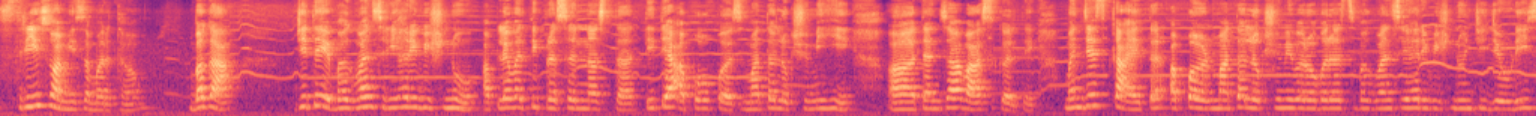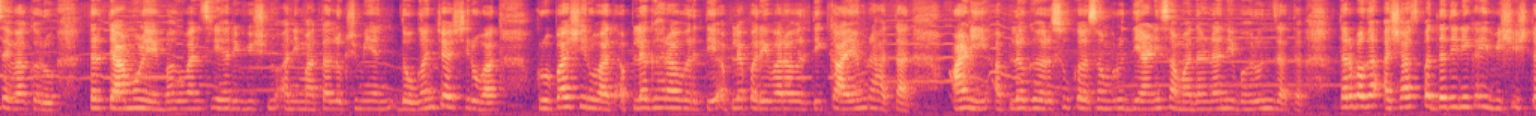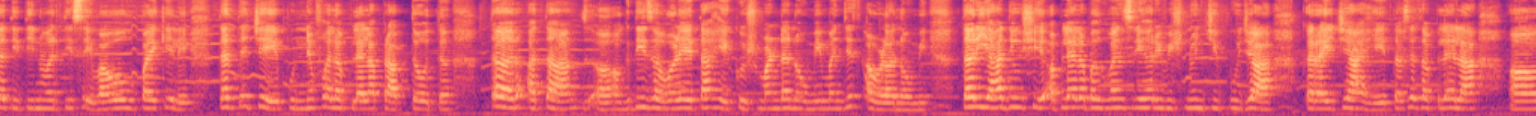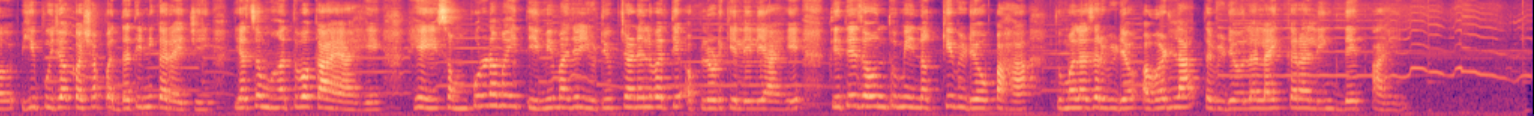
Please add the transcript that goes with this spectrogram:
श्री स्वामी समर्थ. बघा जिथे भगवान श्रीहरी विष्णू आपल्यावरती प्रसन्न असतात तिथे आपोआपच माता लक्ष्मी ही त्यांचा वास करते. म्हणजेच काय? तर आपण माता लक्ष्मीबरोबरच भगवान श्रीहरी विष्णूंची जेवढीही सेवा करू तर त्यामुळे भगवान श्रीहरी विष्णू आणि माता लक्ष्मी यां दोघांचे आशीर्वाद कृपाशीर्वाद आपल्या घरावरती आपल्या परिवारावरती कायम राहतात आणि आपलं घर सुख समृद्धी आणि समाधानाने भरून जातं. तर बघा अशाच पद्धतीने काही विशिष्ट तिथींवरती सेवा व उपाय केले तर त्याचे पुण्यफल आपल्याला प्राप्त होतं. तर आता ज- अगदी जवळ येत आहे कुष्मांडा नवमी म्हणजेच आवळा नवमी. तर या दिवशी आपल्याला भगवान श्रीहरी विष्णूंची पूजा करायची आहे. तसेच आपल्याला ही पूजा कशा पद्धतीने करायची याचं महत्त्व काय आहे हे संपूर्ण माहिती मी माझ्या यूट्यूब चॅनेलवरती अपलोड केलेली आहे. तिथे जाऊन तुम्ही नक्की व्हिडिओ पहा. तुम्हाला जर व्हिडिओ आवडला तर व्हिडिओला लाईक करा. लिंक देत आहे.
